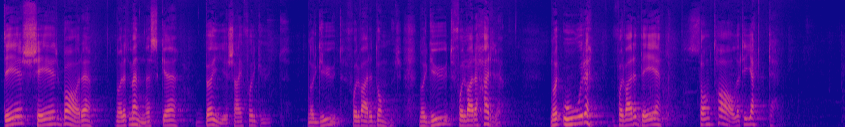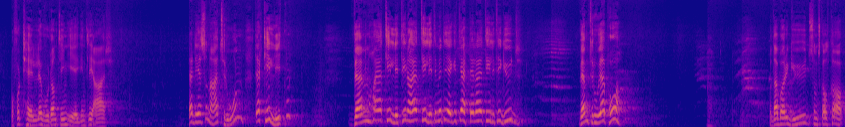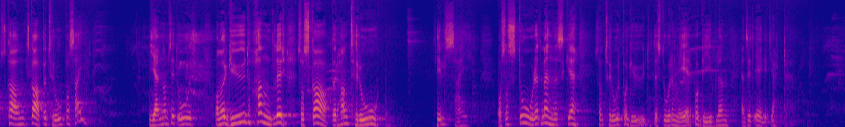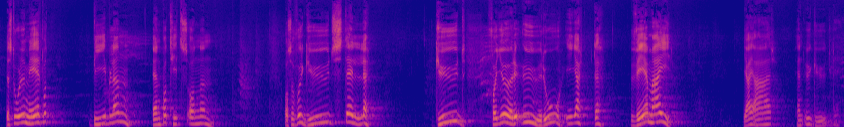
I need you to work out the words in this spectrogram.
Det skjer bare når et menneske bøyer seg for Gud. når Gud får være dommer, når Gud får være herre, når ordet får være det som taler til hjertet og forteller hvordan ting egentlig er. Det er det som er troen. Det er tilliten. Hvem har jeg tillit til? Har jeg tillit til mitt eget hjerte, eller har jeg tillit til Gud? Hvem tror jeg på? Og Det er bare Gud som skal skape tro på seg gjennom sitt ord. Og når Gud handler, så skaper han tro til seg. Og så stoler et menneske som tror på Gud, det stoler mer på Bibelen enn sitt eget hjerte. Det stoler mer på Bibelen enn på tidsånden. Og så får Gud stelle. Gud får gjøre uro i hjertet ved meg. Jeg er en ugudelig.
